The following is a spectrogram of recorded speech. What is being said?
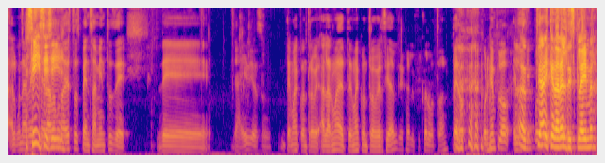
alguna vez Sí, me sí, daba sí. uno de estos pensamientos de. de. Ay, Dios, un tema controversial. Alarma de tema controversial. Déjale pico el botón. Pero, por ejemplo, en los Ah, tiempos. hay de- que dar el disclaimer.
